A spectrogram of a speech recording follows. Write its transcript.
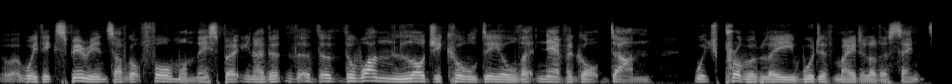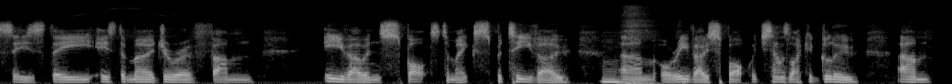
with experience. I've got form on this, but you know, the, the the the one logical deal that never got done, which probably would have made a lot of sense, is the is the merger of um, Evo and Spot to make Spotivo, mm. um, or Evo Spot, which sounds like a glue. Um,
